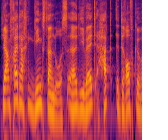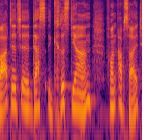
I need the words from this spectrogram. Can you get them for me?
Ja, am Freitag ging es dann los. Äh, die Welt hat darauf gewartet, äh, dass Christian von Upside,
